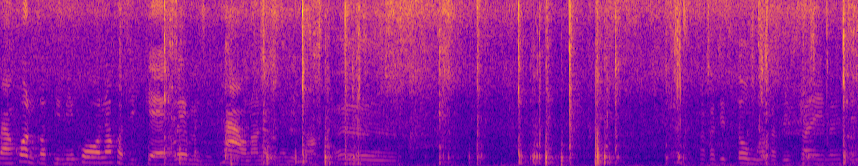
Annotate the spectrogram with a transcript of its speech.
บางคนก็สิมีโคเนาะเขาสิแกงเลยมันสิข้าวเนาะนะคุณเห็นเนาะเออแล้ว ก็จะต้มแล้วก็จะใส่เลยจ้ะ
